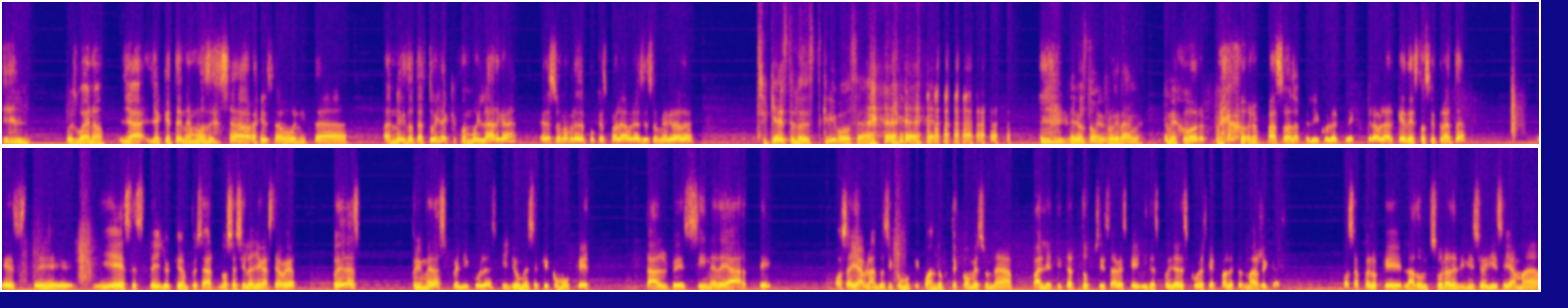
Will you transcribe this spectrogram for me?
pues bueno, ya, ya que tenemos esa, esa bonita anécdota tuya que fue muy larga, eres un hombre de pocas palabras, eso me agrada. Si quieres te lo describo, o sea. Tenemos todo un programa. Mejor, mejor paso a la película que le quiero hablar, que de esto se trata. Este, y es este, yo quiero empezar, no sé si la llegaste a ver. Fue de las primeras películas que yo me acerqué como que tal vez cine de arte o sea, y hablando así como que cuando te comes una paletita Tupsi, ¿sabes? Que, y después ya descubres que hay paletas más ricas. O sea, fue lo que, la dulzura del inicio y se llama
